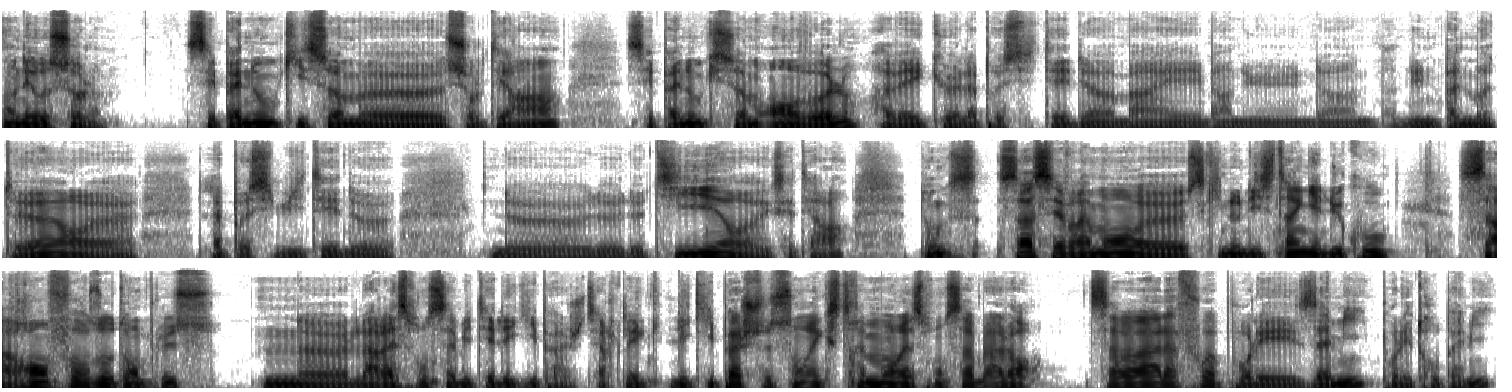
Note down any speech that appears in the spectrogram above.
on est au sol. C'est pas nous qui sommes euh, sur le terrain, c'est pas nous qui sommes en vol avec euh, la possibilité ben, ben, d'une panne moteur, la possibilité de, tir, etc. Donc ça, c'est vraiment ce qui nous distingue et du coup, ça renforce d'autant plus la responsabilité de l'équipage. C'est-à-dire que l'équipage se sent extrêmement responsable. Alors ça va à la fois pour les amis, pour les troupes amies,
